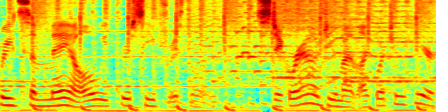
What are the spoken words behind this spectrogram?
read some mail we've received recently. Stick around, you might like what you hear.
